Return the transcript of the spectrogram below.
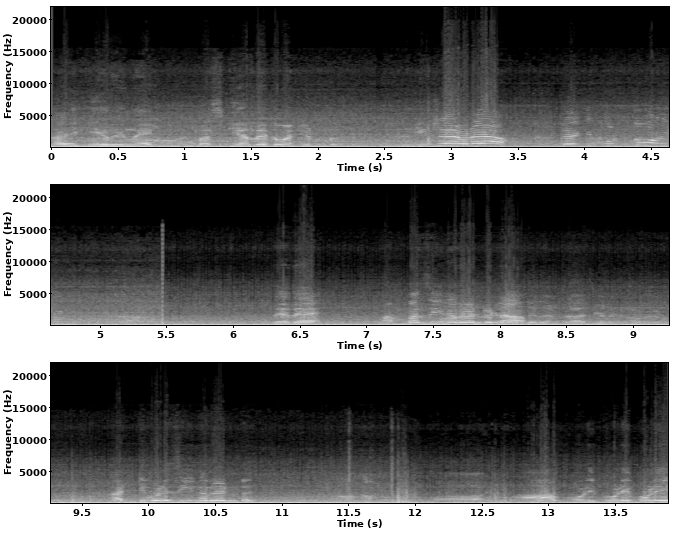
ഹൈ ഗിയറിൽ നിന്നേ ഫസ്റ്റ് ഗിയറിലേക്ക് മാറ്റിയിട്ടുണ്ട് സുജീഷ എവിടെയാ ദേ, വമ്പൻ സീനറി ഉണ്ട് കേട്ടോ അടിപൊളി സീനറി ഉണ്ട്. ആ പൊളി പൊളി. പൊളി.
